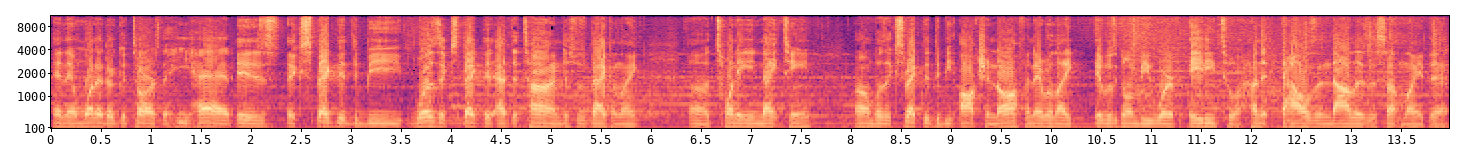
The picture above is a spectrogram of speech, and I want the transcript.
And then one of the guitars that he had is expected to be was expected at the time. This was back in like uh, 2019. Um, was expected to be auctioned off, and they were like it was going to be worth eighty to a hundred thousand dollars or something like that,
